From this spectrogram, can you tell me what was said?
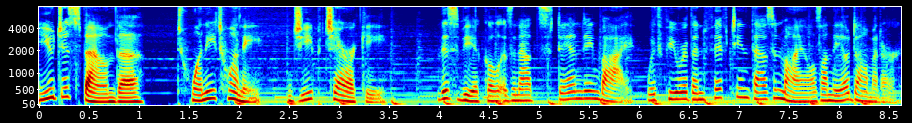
You just found the 2020 Jeep Cherokee. This vehicle is an outstanding buy with fewer than 15,000 miles on the odometer.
